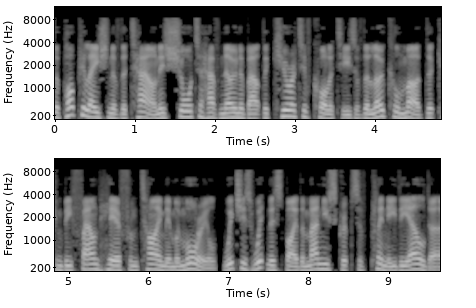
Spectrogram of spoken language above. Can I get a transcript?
The population of the town is sure to have known about the curative qualities of the local mud that can be found here from time immemorial, which is witnessed by the manuscripts of Pliny the Elder,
